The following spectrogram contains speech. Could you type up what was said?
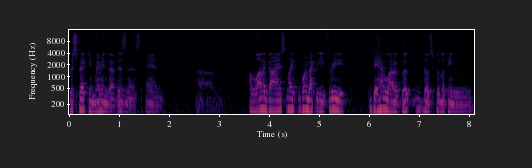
respecting women in that business. And um, a lot of guys like going back to E3 they have a lot of good those good looking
